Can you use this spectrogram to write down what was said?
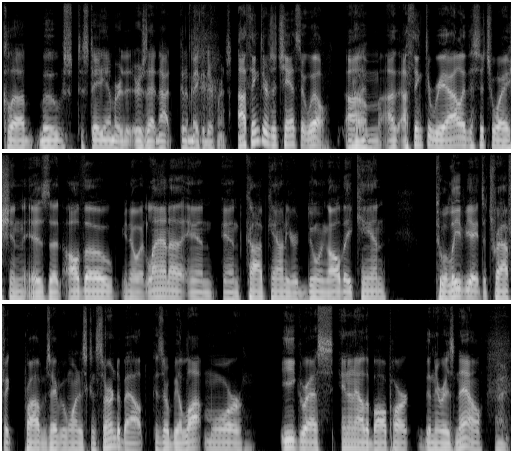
club moves to stadium, or, or is that not going to make a difference? I think there's a chance it will. Um, I, I think the reality of the situation is that although you know Atlanta and and Cobb County are doing all they can to alleviate the traffic problems everyone is concerned about, because there'll be a lot more egress in and out of the ballpark than there is now. Right.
